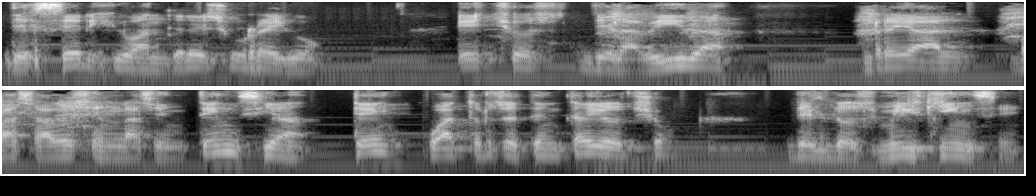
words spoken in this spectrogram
de Sergio Andrés Urrego, hechos de la vida real basados en la sentencia T478 del 2015.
